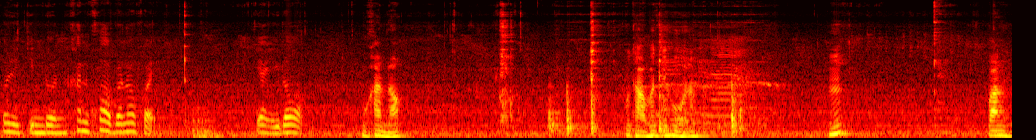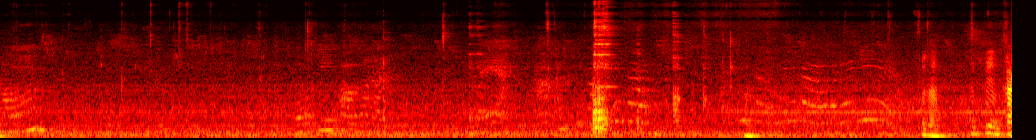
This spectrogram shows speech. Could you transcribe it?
ก็ได้กินโดนขั้นข้อบ้านนอกข่อย อย่างอีดอกผู้ขั้นเนาะผู้ถามพันจิหัวนะหืมฟัง ผู้ถามจะเปลี่ยนไกล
